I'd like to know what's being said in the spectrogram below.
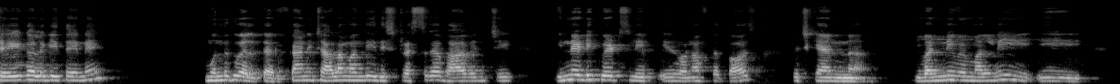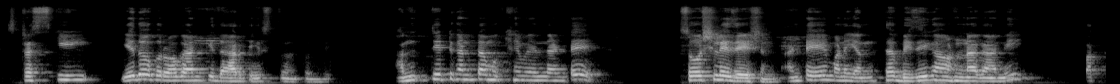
చేయగలిగితేనే ముందుకు వెళ్తారు. కానీ చాలామంది ఇది స్ట్రెస్గా భావించి inadequate sleep is one of the cause which can ఇవన్నీ మిమ్మల్ని ఈ స్ట్రెస్కి ఏదో ఒక రోగానికి దారితీస్తుంటుంది. అంతటికంటే ముఖ్యం ఏంటంటే సోషలైజేషన్ అంటే మనం ఎంత బిజీగా ఉన్నా కానీ పక్క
